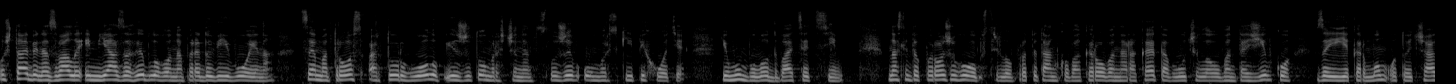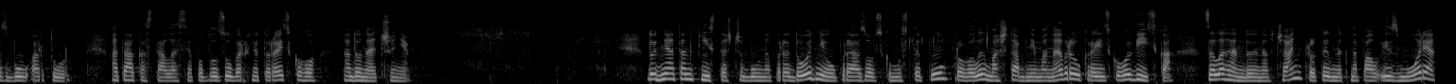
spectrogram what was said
У штабі назвали ім'я загиблого на передовій воїна. Це матрос Артур Голуб із Житомирщини. Служив у морській піхоті. Йому було 27. Внаслідок ворожого обстрілу протитанкова керована ракета влучила у вантажівку. За її кермом у той час був Артур. Атака сталася поблизу Верхньотурецького на Донеччині. До дня танкіста, що був напередодні у Приазовському степу, провели масштабні маневри українського війська. За легендою навчань противник напав із моря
